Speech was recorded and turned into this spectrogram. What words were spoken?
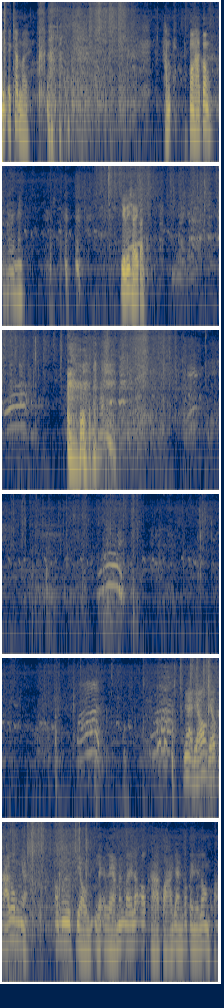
ืนแอคชั่นหน่อย หันมองหากล้อง ยืนเฉยๆก่อน เนี่ยเดี๋ยวเดี๋ยวขาลงเนี่ย เอามือเกี่ยวแหลแหลมนั้นไว้แล้วเอาขาขวายันเข้าไปในร่องขวา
